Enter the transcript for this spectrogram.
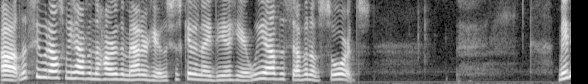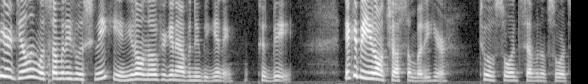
uh, let's see what else we have in the heart of the matter here. Let's just get an idea here. We have the Seven of Swords. Maybe you're dealing with somebody who is sneaky and you don't know if you're going to have a new beginning. Could be. It could be you don't trust somebody here. Two of Swords, Seven of Swords.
